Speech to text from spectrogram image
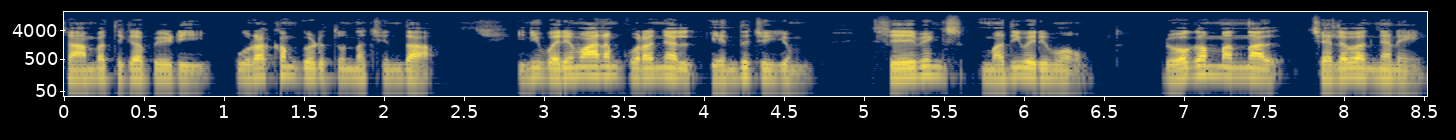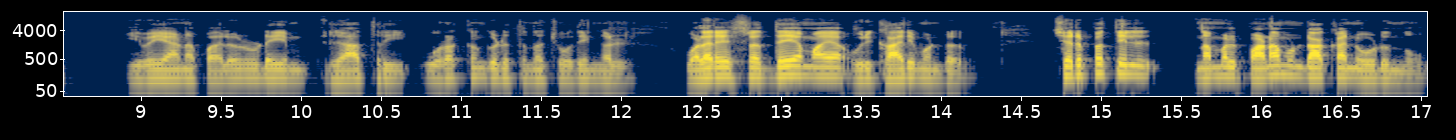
സാമ്പത്തിക പേടി ഉറക്കം കെടുത്തുന്ന ചിന്ത. ഇനി വരുമാനം കുറഞ്ഞാൽ എന്തു ചെയ്യും? സേവിങ്സ് മതി വരുമോ? രോഗം വന്നാൽ ചെലവെങ്ങനെ? ഇവയാണ് പലരുടെയും രാത്രി ഉറക്കം കെടുത്തുന്ന ചോദ്യങ്ങൾ. വളരെ ശ്രദ്ധേയമായ ഒരു കാര്യമുണ്ട്. ചെറുപ്പത്തിൽ നമ്മൾ പണമുണ്ടാക്കാൻ ഓടുന്നു.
